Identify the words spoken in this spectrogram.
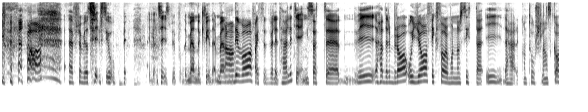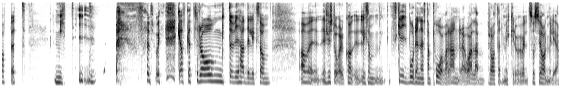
Eftersom jag trivs ihop med, jag trivs med både män och kvinnor. Men Ja. det var faktiskt ett väldigt härligt gäng. Så att, eh, vi hade det bra och jag fick förmånen att sitta i det här kontorslandskapet mitt i. Så det var ganska trångt och vi hade liksom, ja, men, ni förstår, liksom skrivborden nästan på varandra och alla pratade mycket. Det var väldigt social miljö.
